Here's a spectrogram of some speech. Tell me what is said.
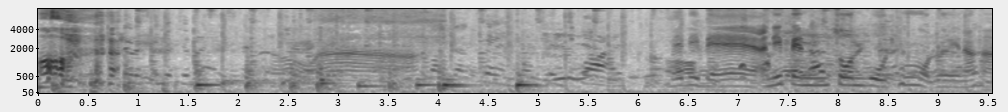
โอ้เบบี้แบร์อันนี้เป็นโซนบูดทั้งหมดเลยนะคะ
